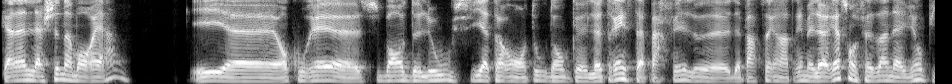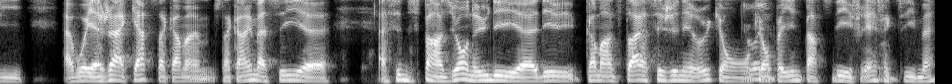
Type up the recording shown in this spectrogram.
canal de la Chine à Montréal. Et euh, on courait euh, sur le bord de l'eau aussi à Toronto. Donc le train, c'était parfait là, de partir en train. Mais le reste, on le faisait en avion. Puis à voyager à quatre, c'était quand même, quand même assez, assez dispendieux. On a eu des, des commanditaires assez généreux qui ont, Ouais. qui ont payé une partie des frais, effectivement.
